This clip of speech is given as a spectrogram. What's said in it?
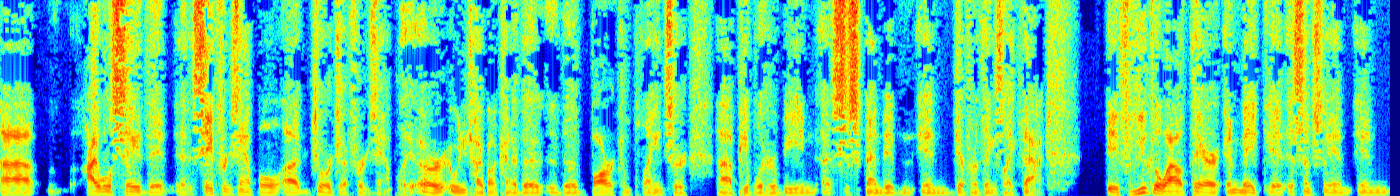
I will say that, uh, say for example, uh, Georgia, for example, or when you talk about kind of the the bar complaints or uh, people who are being uh, suspended and, and, different things like that. If you go out there and make it essentially an, an,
